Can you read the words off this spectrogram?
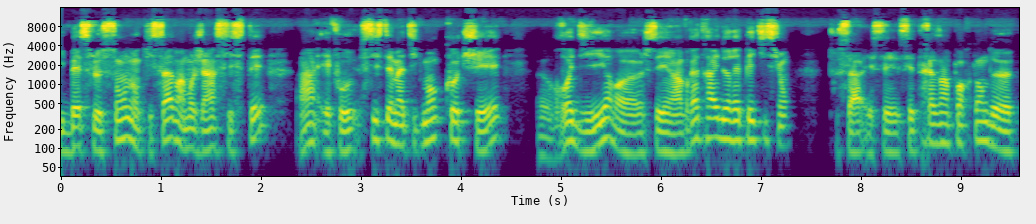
ils baissent le son, donc ils savent. Hein, moi, j'ai insisté. Hein, il faut systématiquement coacher, euh, redire. Euh, c'est un vrai travail de répétition tout ça. Et c'est très important de,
